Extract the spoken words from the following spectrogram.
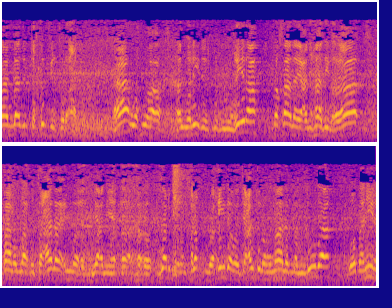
قال لازم تقول في القرآن. ها وهو الوليد بن المغيرة فقال يعني هذه الايه قال الله تعالى يعني ذرني من خلقت الوحيدة وجعلت له مالا ممدودا وبنين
